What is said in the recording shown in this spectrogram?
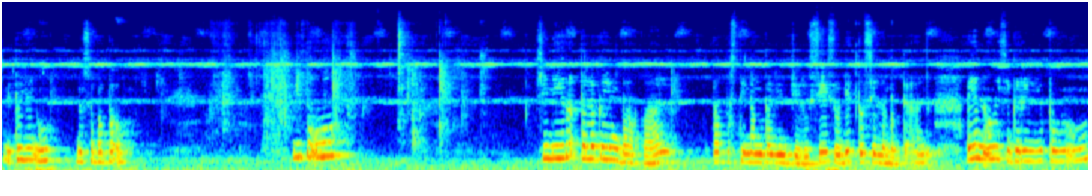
Ito yun oh. Nasa baba oh. Ito oh. Sinira talaga yung bakal. Tapos tinanggal yung jealousy. So dito sila magdaan. Ayan oh, may sigarilyo pa nga oh.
